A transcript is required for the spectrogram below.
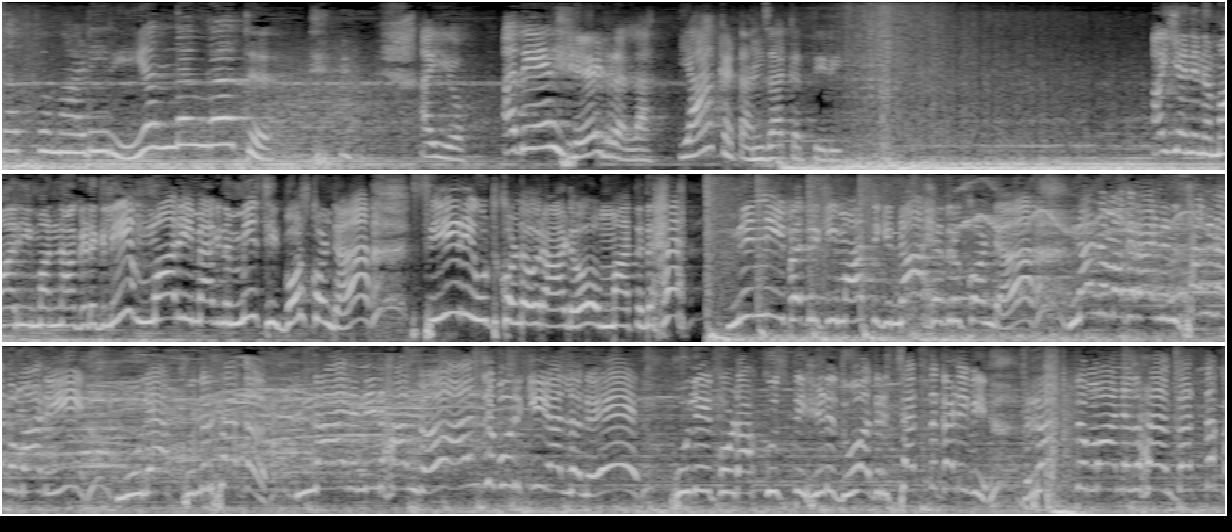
ತಪ್ಪು ಮಾಡಿರಿ ಅಂದಂಗಾತ. ಅಯ್ಯೋ, ಅದೇನ್ ಹೇಳ್ರಲ್ಲ? ಯಾಕ ಟಂಜಾಕತ್ತೀರಿ ಅಯ್ಯ, ನಿನ್ನ ಮಾರಿ ಮಣ್ಣಾಗಡಗಲಿ, ಮಾರಿ ಮ್ಯಾಗ್ನ ಮೀಸಿ ಬೋಳ್ಸ್ಕೊಂಡ ಸೀರೆ ಉಟ್ಕೊಂಡವ್ರ ಆಡೋ ಮಾತದ. ನಿನ್ನಿ ಬದ್ರಿಕಿ ಮಾತಿಗೆ ನಾ ಹೆದರ್ಕೊಂಡ. ನನ್ನ ಮಗರ ನಿನ್ನ ಸಂಗನಂಗ ಮಾಡಿ ಮೂಲೆ ಕುಂದ್ರಸಾಕ ನಾನು ನಿನ್ನ ಹಂಗ ಅಂಜ ಬುರ್ಕಿ ಅಲ್ಲಲೇ. ಹುಲಿ ಕೂಡ ಕುಸ್ತಿ ಹಿಡಿದು ಅದ್ರ ಚತ್ತ ಕಡಿವಿ. ರಕ್ತ ಮಾನದ ದತ್ತಕ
